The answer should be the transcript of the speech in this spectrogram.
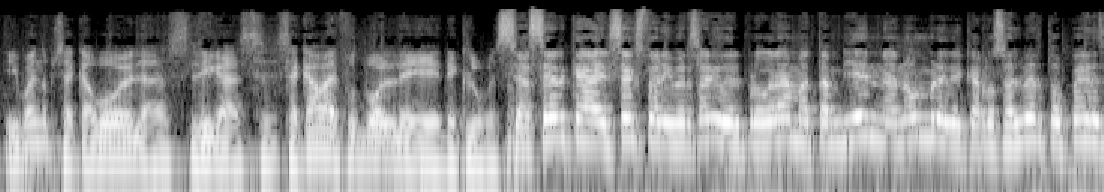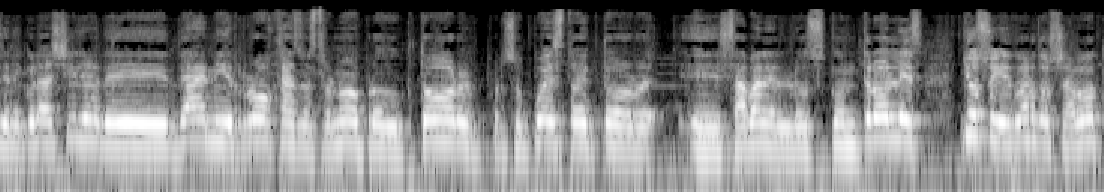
Y bueno, pues se acabó las ligas, se acaba el fútbol de, clubes. Se acerca el sexto aniversario del programa también a nombre de Carlos Alberto Pérez, de Nicolás Schiller, de Dani Rojas, nuestro nuevo productor, por supuesto Héctor eh, Zavala en los controles. Yo soy Eduardo Chabot,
